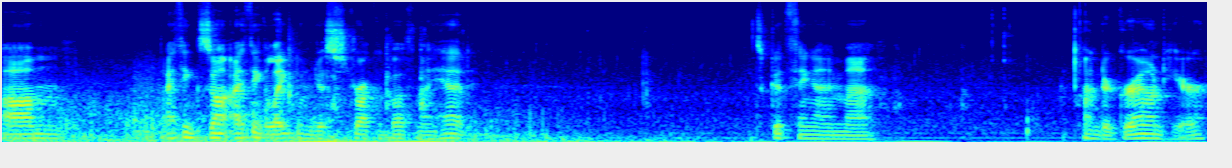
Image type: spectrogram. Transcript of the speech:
Um, I think zo- I think lightning just struck above my head. It's a good thing I'm uh, underground here.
